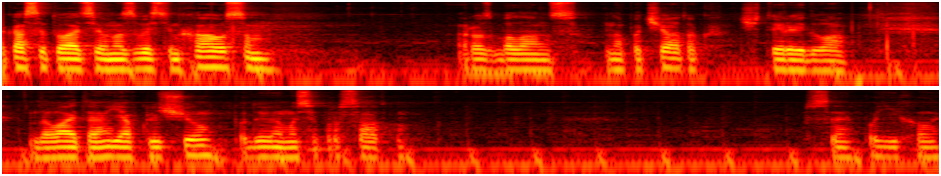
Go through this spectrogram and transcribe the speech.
Така ситуація у нас з Вестінгхаусом. Розбаланс на початок 4,2. Давайте я включу, подивимося просадку. Все, поїхали.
